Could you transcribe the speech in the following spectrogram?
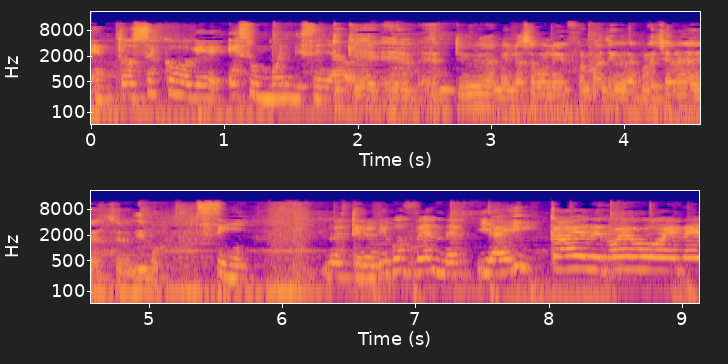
entonces como que es un buen Es diseñador. que eh, eh, yo creo que también lo hacemos los informáticos de aprovechar el estereotipo. Sí, los estereotipos venden y ahí cae de nuevo en el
